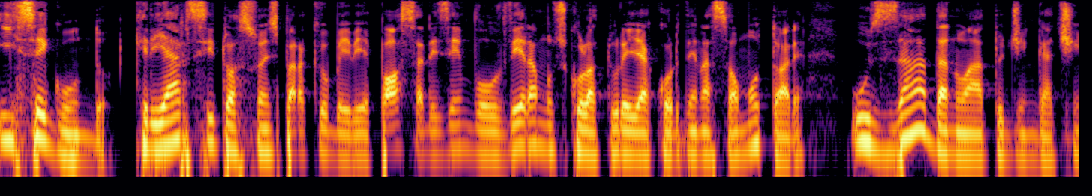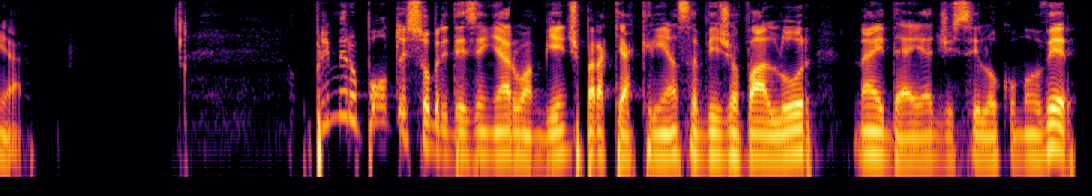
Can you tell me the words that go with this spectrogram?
E segundo, criar situações para que o bebê possa desenvolver a musculatura e a coordenação motória usada no ato de engatinhar. O primeiro ponto é sobre desenhar o ambiente para que a criança veja valor na ideia de se locomover,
